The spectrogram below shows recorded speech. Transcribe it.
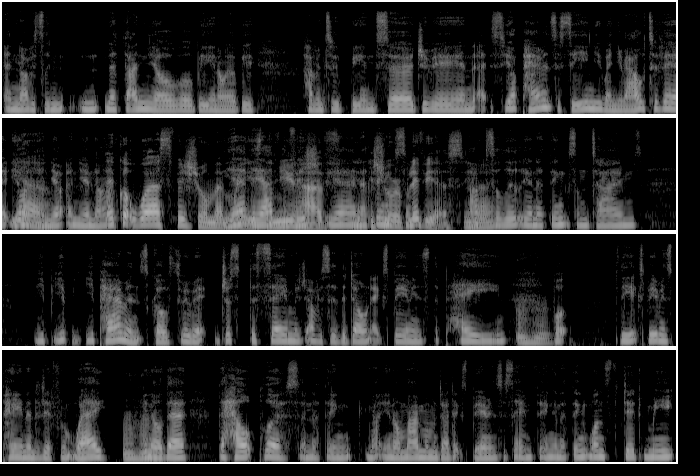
and obviously Nathaniel will be, you know, he'll be having to be in surgery and it's your parents are seeing you when you're out of it. You're, Yeah. And you're, and you're not. They've got worse visual memories yeah, they have than the you visu- have, Yeah, because think you're some- oblivious. You know? Absolutely, and I think sometimes you, you, your parents go through it just the same as obviously they don't experience the pain, Mm-hmm. but they experience pain in a different way. You know, they're they're helpless, and I think my, you know my mum and dad experienced the same thing, and I think once they did meet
